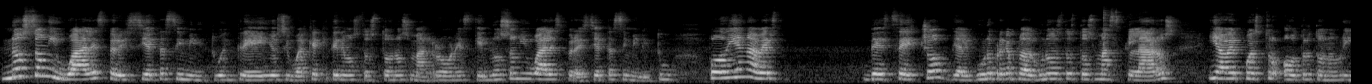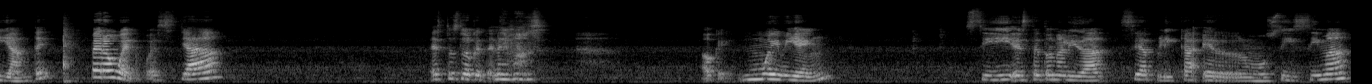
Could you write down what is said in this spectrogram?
no son iguales, pero hay cierta similitud entre ellos, igual que aquí tenemos dos tonos marrones que no son iguales, pero hay cierta similitud. Podían haber deshecho de alguno, por ejemplo, de alguno de estos dos más claros y haber puesto otro tono brillante. Pero bueno, pues ya esto es lo que tenemos. Ok, muy bien. Sí, esta tonalidad se aplica hermosísima.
